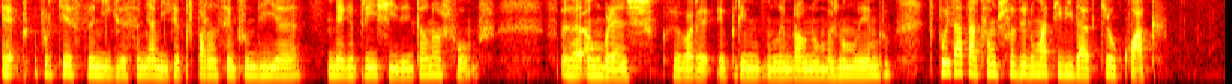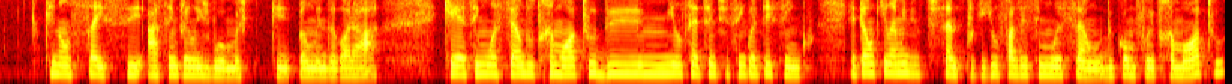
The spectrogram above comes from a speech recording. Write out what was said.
é, porque esses amigos, essa minha amiga, preparam sempre um dia mega preenchido. Então nós fomos uh, a um branche, que agora eu queria me lembrar o nome, mas não me lembro. Depois à tarde fomos fazer uma atividade que é o Quack, que não sei se há sempre em Lisboa, mas que pelo menos agora há, que é a simulação do terremoto de 1755. Então aquilo é muito interessante porque aquilo faz a simulação de como foi o terremoto,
